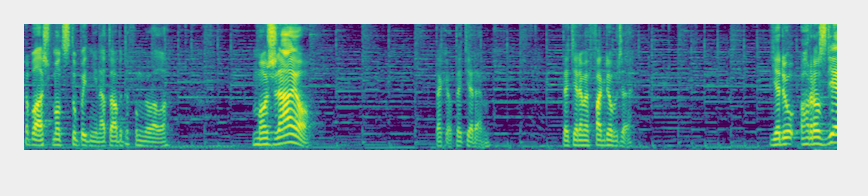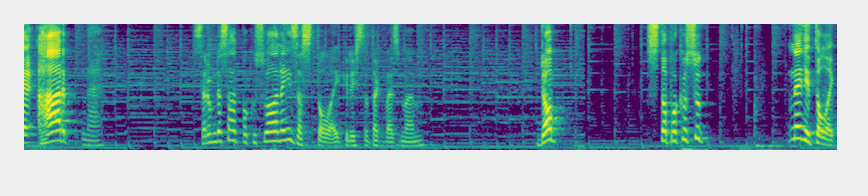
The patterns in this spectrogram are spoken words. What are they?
to bylo až moc stupidní na to, aby to fungovalo. Možná jo. Tak jo, teď jedem. Teď jedeme fakt dobře. Jedu hrozně hard. Ne. 70 pokusů ale není za stolek, když to tak vezmem. Do... 100 pokusů... Není tolik.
